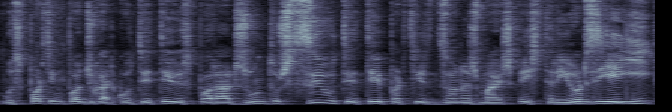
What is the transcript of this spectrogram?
O Sporting pode jogar com o TT e o Sporar juntos se o TT partir de zonas mais exteriores e aí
